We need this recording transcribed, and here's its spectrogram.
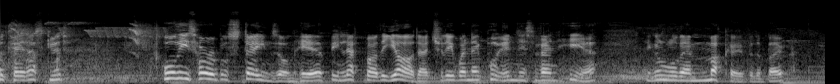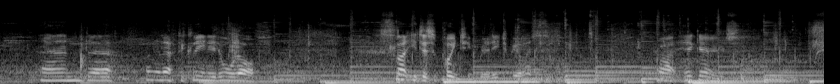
Okay, that's good. All these horrible stains on here have been left by the yard actually when they put in this vent here. They got all their muck over the boat and uh, I'm to have to clean it all off. Slightly disappointing really to be honest. Right, here goes.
